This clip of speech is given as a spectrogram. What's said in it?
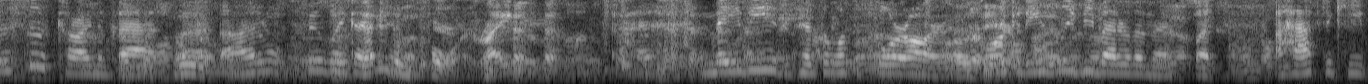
This is kind of bad, but I don't feel like It's I better can. than four, right? Maybe it depends on what the four are. The four could easily be better than this, but I have to keep.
